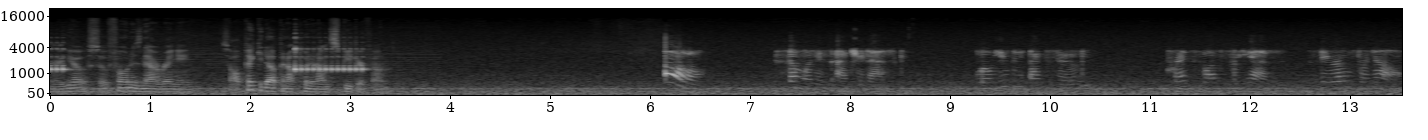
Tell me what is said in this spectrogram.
There we go. So phone is now ringing. So I'll pick it up and I'll put it on speakerphone. Oh, someone is at your desk. Will you be back soon? Press 1 for yes, 0 for no.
